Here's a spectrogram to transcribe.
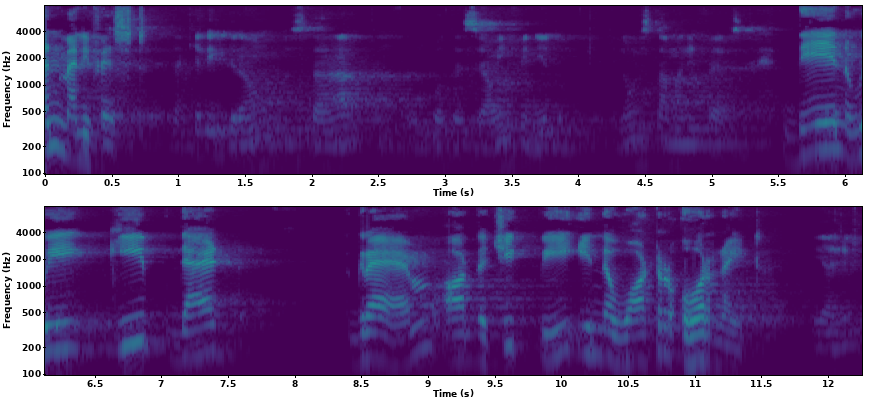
unmanifest. Naquele grão está um potencial infinito que não está manifesto. Then we keep that gram or the chickpea in the water overnight. E a gente,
